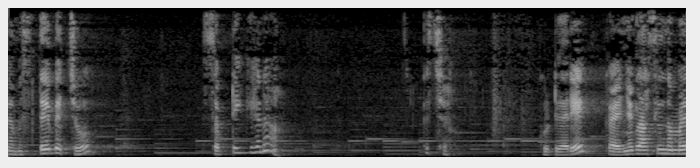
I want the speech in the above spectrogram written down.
नमस्ते बच्चों सब ठीक है ना अच्छा കൂട്ടുകാരെ കഴിഞ്ഞ ക്ലാസ്സിൽ നമ്മൾ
